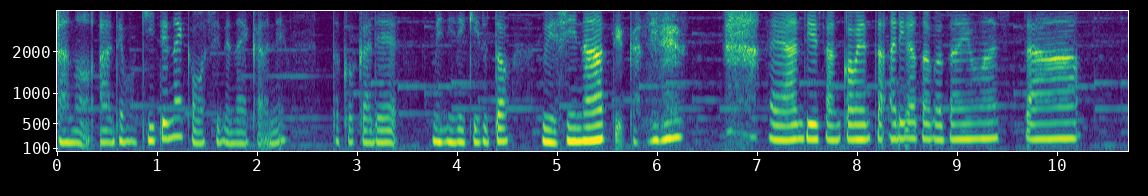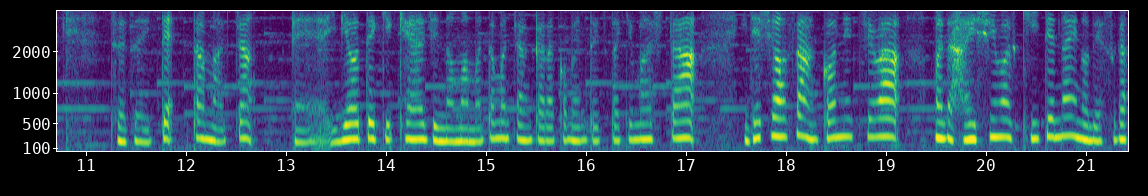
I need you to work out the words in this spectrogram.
あのあでも聞いてないかもしれないからね。どこかで目にできると嬉しいなっていう感じです。はい、アンディさんコメントありがとうございました。続いて、たまちゃん。えー、医療的ケア児のママたまちゃんからコメントいただきました。井出翔さん、こんにちは。まだ配信は聞いてないのですが、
